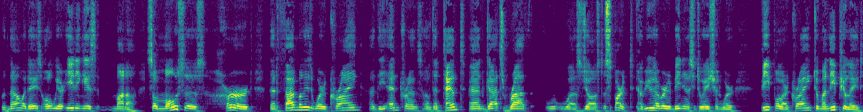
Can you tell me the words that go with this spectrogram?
but nowadays all we are eating is manna. So Moses heard that families were crying at the entrance of the tent and God's wrath was just sparked. Have you ever been in a situation where people are trying to manipulate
